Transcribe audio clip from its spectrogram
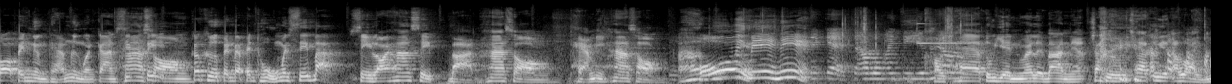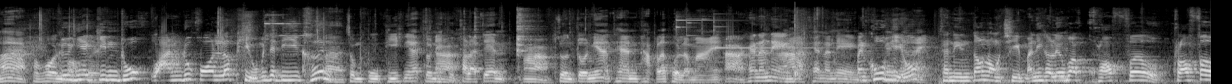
ก็เป็น 1 แถม 1 เหมือนกันซิปห้าปี้ซอง ก็คือเป็นแบบเป็นถุงเป็นซิปอะ 450 บาท 5 ซอง แถมอีก 5 ซอง โอ้ยมีนี่ในแกะจะเอาลงไอจีเขาแช่ตู้เย็นไว้เลยบ้านเนี้ย ใช่ คือแช่ตู้เย็นอร่อยมากทุกคนคือเฮียบลกินทุกวันทุกคนแล้วผิวมันจะดีขึ้น อ่าชมพูพีชเนี้ยตัวนี้อ่าคือคอลลาเจน อ่า ส่วนตัวเนี้ยแทนผักและผลไม้ อ่าแค่นั้นเองอ่าแค่นั้นเองเป็นคู่ผิวง่าย ธนินต้องลองชิม อันนี้เขาเรียกว่าครอฟเฟิลครอฟเฟิล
